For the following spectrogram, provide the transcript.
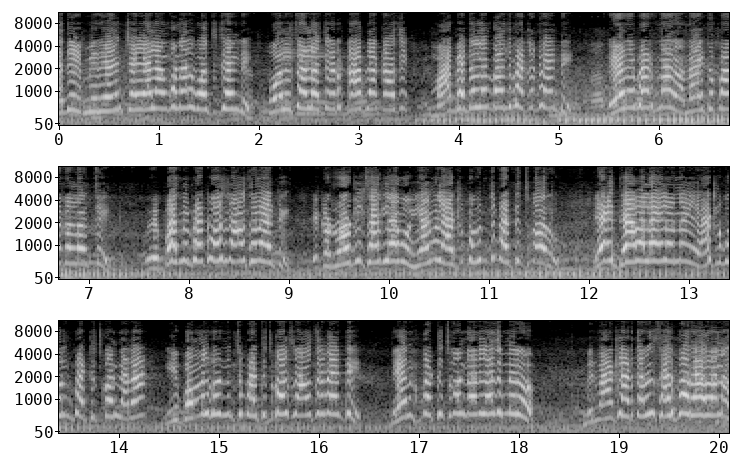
అది మీరు ఏం చేయాలనుకున్నారు వచ్చి చేయండి. పోలీసు వాళ్ళు వచ్చి ఇక్కడ కాపలా కాసి మా బిడ్డల్ని ఇబ్బంది పెట్టడం ఏంటి? దేని పెడుతున్నారు? నైట్ పగళ్ళు వచ్చి ఇబ్బంది పెట్టవలసిన అవసరం ఏంటి? ఇక్కడ రోడ్లు సరిలేవు. ఏమి అట్ల గురించి పట్టించుకోరు ఏ దేవాలయాలు ఉన్నాయి అట్ల గురించి పట్టించుకుంటున్నారా ఈ బొమ్మల గురించి పట్టించుకోవాల్సిన అవసరం ఏంటి దేనికి పట్టించుకుంటారు లేదు మీరు మీరు మాట్లాడతారు సరిపోరావను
